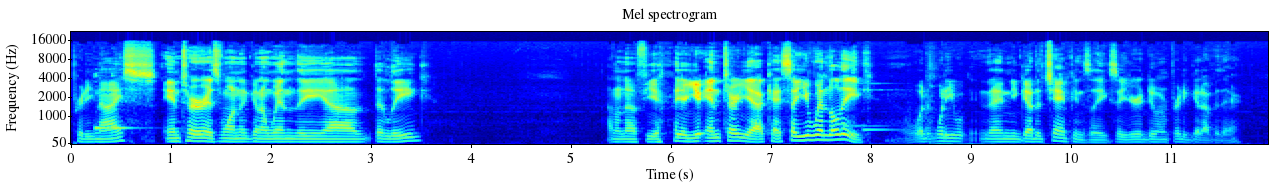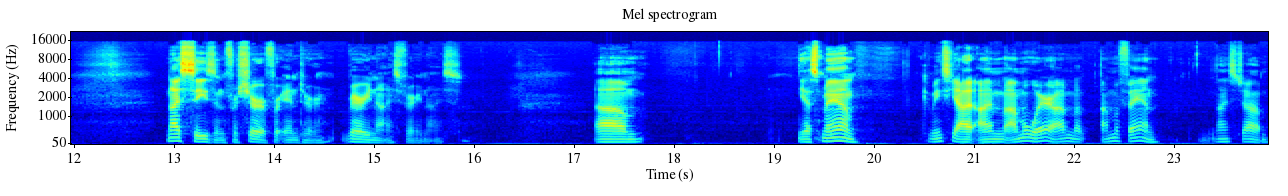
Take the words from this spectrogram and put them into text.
Pretty nice. Inter is one going to win the uh, the league. I don't know if you you Inter. Yeah, okay. So you win the league. What what do you then you go to Champions League, so you're doing pretty good over there. Nice season for sure for Inter. Very nice, very nice. Um, yes, ma'am. Kamisia, I, am I'm aware. I'm a, I'm a fan. Nice job.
